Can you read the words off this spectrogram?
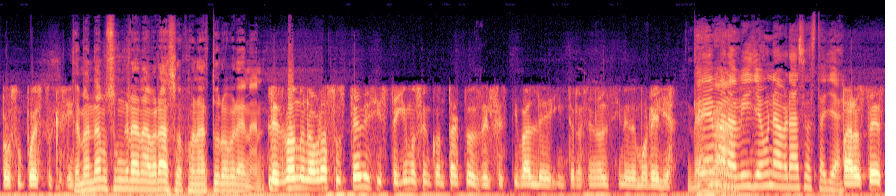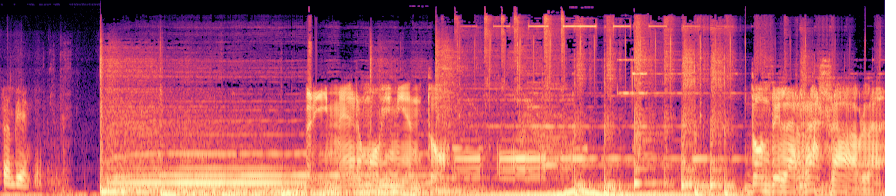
por supuesto que sí. Te mandamos un gran abrazo, Juan Arturo Brennan. Les mando un abrazo a ustedes y seguimos en contacto desde el Festival de Internacional de Cine de Morelia. Qué maravilla, un abrazo hasta allá. Para ustedes también. Primer movimiento. Donde la raza habla.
